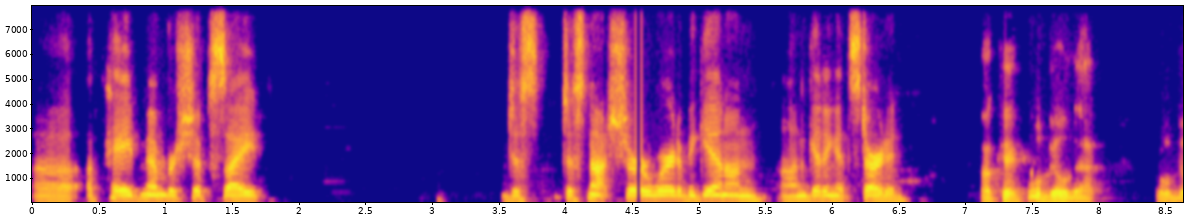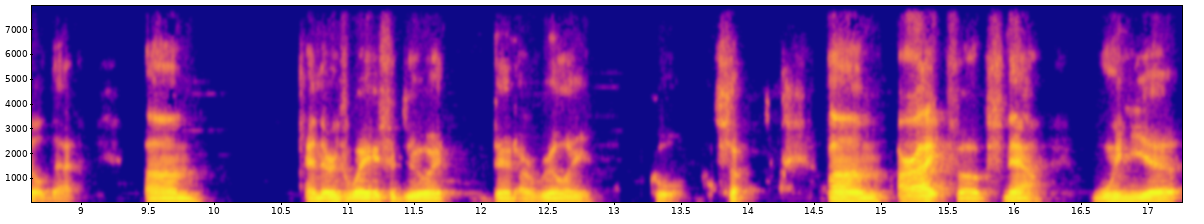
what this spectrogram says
uh, a paid membership site. Just just not sure where to begin on on getting it started. Okay, we'll build that. We'll build that. Um, and there's ways to do it that are really cool. So, um, all right, folks. Now, when you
